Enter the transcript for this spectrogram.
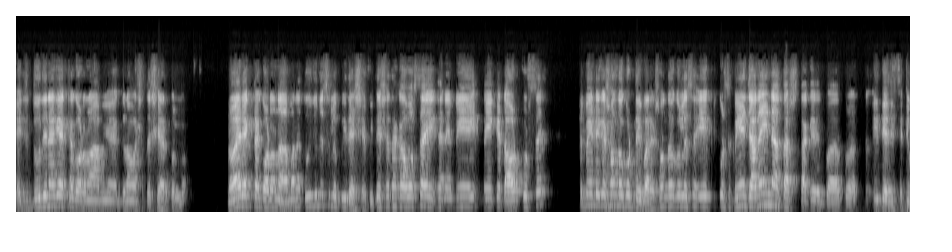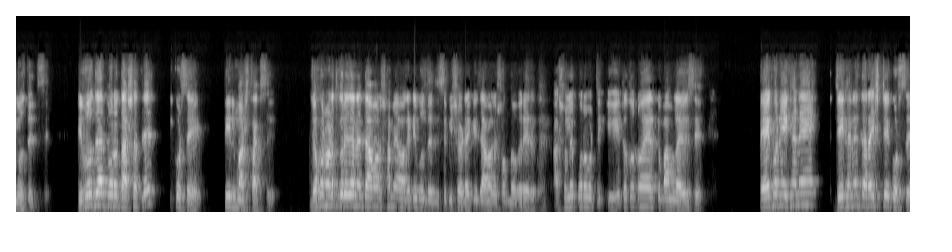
এই যে দুদিন আগে একটা ঘটনা আমি একজন আমার সাথে শেয়ার করল। নয়ের একটা ঘটনা মানে দুইজনে ছিল বিদেশে। বিদেশে থাকা অবস্থায় এখানে মেয়ে, মেয়েকে ডাউট করছে। মেয়েটাকে সন্দেহ করতেই পারে। সন্দেহ করলে এ কি করছে? মেয়ে জানেই না তার, তাকে ই দিয়ে দিচ্ছে ডিভোর্স দিয়ে দিচ্ছে ডিভোর্স দেওয়ার পরে তার সাথে কি করছে? তিন মাস থাকছে। যখন হঠাৎ করে জানে আমার স্বামী আমাকে ডিভোর্স দিয়ে দিচ্ছে বিষয়টা কি? যে আমাকে সন্দেহ করে এরকম। আসলে পরবর্তী কি? এটা তো নয় একটা মামলা হয়েছে। এখন এখানে যেখানে তারা স্টে করছে,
